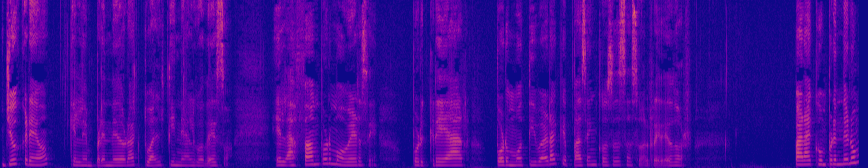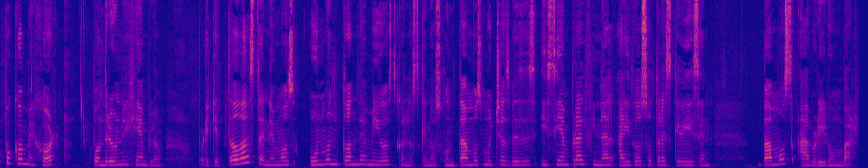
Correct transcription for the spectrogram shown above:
Yo creo que el emprendedor actual tiene algo de eso, el afán por moverse, por crear, por motivar a que pasen cosas a su alrededor. Para comprender un poco mejor, pondré un ejemplo, porque todos tenemos un montón de amigos con los que nos juntamos muchas veces y siempre al final hay dos o tres que dicen, vamos a abrir un bar.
